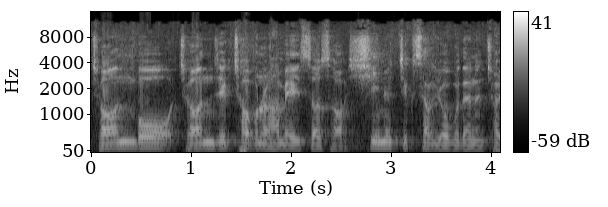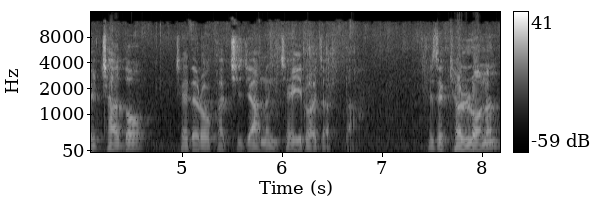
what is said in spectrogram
전보 전직 처분을 함에 있어서 신의 직삭 요구되는 절차도 제대로 거치지 않은 채 이루어졌다. 그래서 결론은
